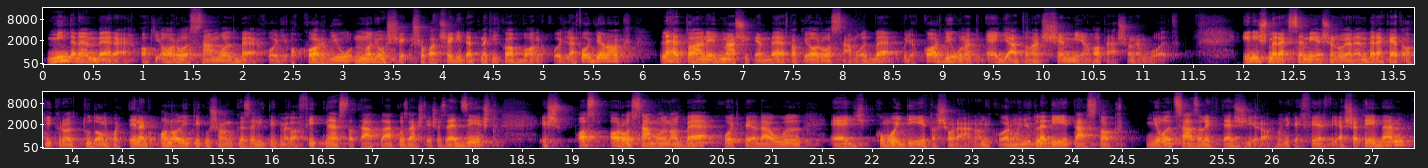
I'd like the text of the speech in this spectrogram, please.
Minden emberre, aki arról számolt be, hogy a kardió nagyon sokat segített nekik abban, hogy lefogjanak, lehet találni egy másik embert, aki arról számolt be, hogy a kardiónak egyáltalán semmilyen hatása nem volt. Én ismerek személyesen olyan embereket, akikről tudom, hogy tényleg analitikusan közelítik meg a fitness, a táplálkozást és az edzést, és azt arról számolnak be, hogy például egy komoly diéta során, amikor mondjuk lediétáztak 8% testzsírra, mondjuk egy férfi esetében,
